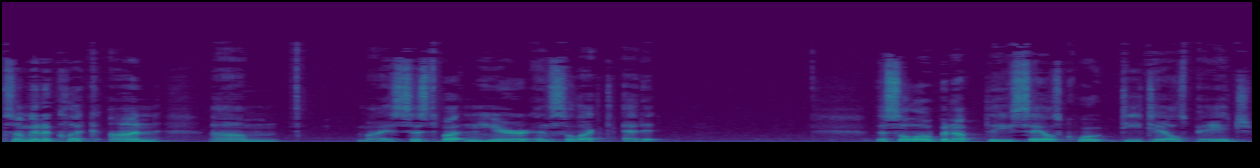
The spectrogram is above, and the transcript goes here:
So I'm going to click on um, my assist button here and select edit. This will open up the sales quote details page.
